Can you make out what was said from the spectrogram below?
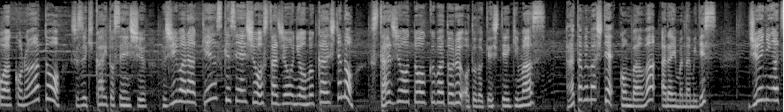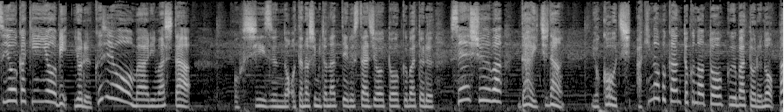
はこの後鈴木海斗選手藤原健介選手をスタジオにお迎えしてのスタジオトークバトルお届けしていきます改めましてこんばんは新井まなみです。12月8日金曜日夜9時を回りました。オフシーズンのお楽しみとなっているスタジオトークバトル先週は第1弾横内秋信監督のトークバトルのパ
